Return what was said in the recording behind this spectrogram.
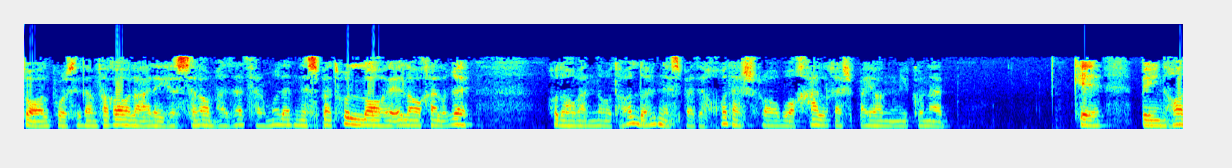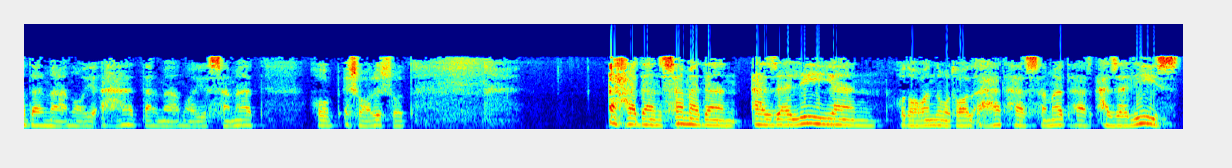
سوال پرسیدم. فقال علیه السلام حضرت فرمودن نسبت الله الى خلقه. خداوند متعال داره نسبت خودش را با خلقش بیان می کند که به اینها در معنای احد در معنای سمد خب اشاره شد. احدن سمدن ازلیان خداوند متعال احد هست سمد هست ازلی است.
